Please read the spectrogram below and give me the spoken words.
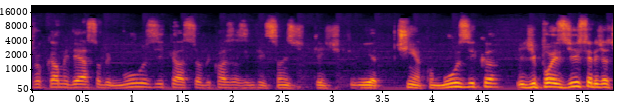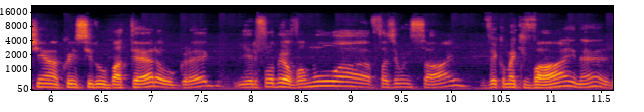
trocamos ideias sobre música, sobre quais as intenções que a gente tinha com música. E depois disso, ele já tinha conhecido o Batera, o Greg, e ele falou: Meu, vamos uh, fazer um ensaio, ver como é que vai, né?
